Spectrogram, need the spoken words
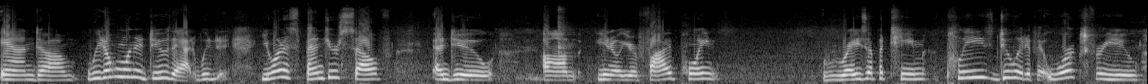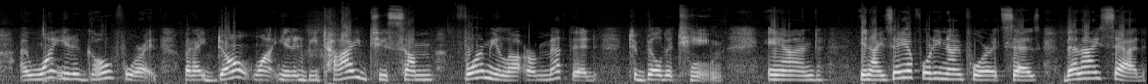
And um, we don't want to do that. We, you want to spend yourself and do, um, you know, your five point raise up a team, please do it. If it works for you, I want you to go for it. But I don't want you to be tied to some formula or method to build a team. And in Isaiah 49 4, it says, Then I said,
